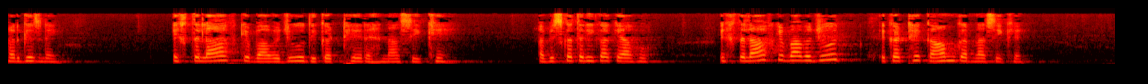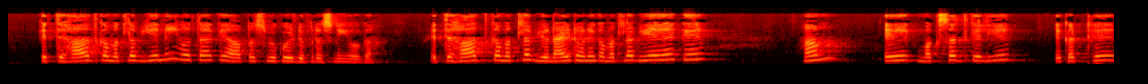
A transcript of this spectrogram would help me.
ہرگز نہیں۔ اختلاف کے باوجود اکٹھے رہنا سیکھیں۔ اب اس کا طریقہ کیا ہو؟ اختلاف کے باوجود اکٹھے کام کرنا سیکھیں۔ اتحاد کا مطلب یہ نہیں ہوتا کہ آپس میں کوئی ڈفرنس نہیں ہوگا۔ اتحاد کا مطلب یونائٹ ہونے کا مطلب یہ ہے کہ ہم ایک مقصد کے لیے اکٹھے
